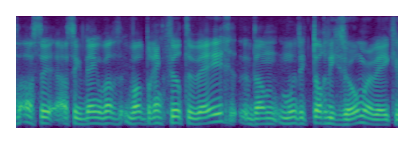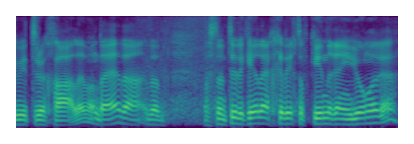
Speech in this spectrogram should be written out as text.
Als, als, ik denk, wat, wat brengt veel teweeg, dan moet ik toch die zomerweken weer terughalen. Want hè, dat, dat, was natuurlijk heel erg gericht op kinderen en jongeren.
